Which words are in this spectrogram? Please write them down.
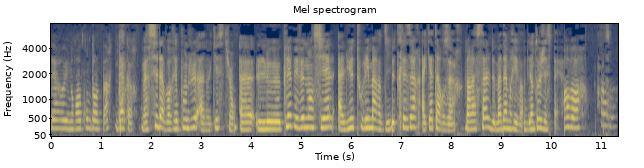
Faire une rencontre dans le parc. D'accord. Merci d'avoir répondu à nos questions. Euh, le club événementiel a lieu tous les mardis de 13h à 14h dans la salle de Madame Riva. À bientôt j'espère. Au revoir. Au revoir.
